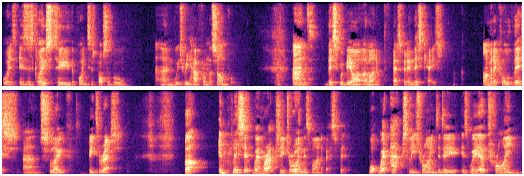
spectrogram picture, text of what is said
or is, is as close to the points as possible, um, which we have from the sample? And this would be our, our line of best fit in this case. I'm going to call this um, slope beta s. But implicit when we're actually drawing this line of best fit, what we're actually trying to do is we are trying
